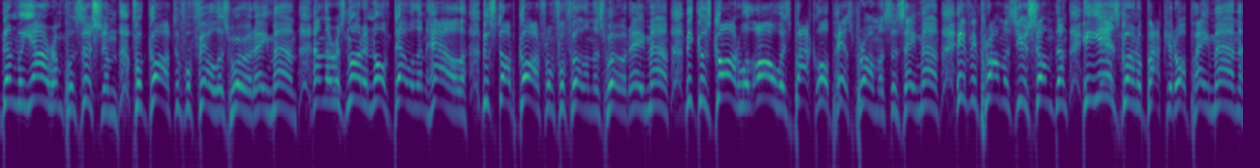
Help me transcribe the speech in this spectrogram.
then we are in position for God to fulfill His word. Amen. And there is not enough devil in hell to stop God from fulfilling His word. Amen. Because God will always back up His promises. Amen. If He promised you something, He is going to back it up. Amen.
